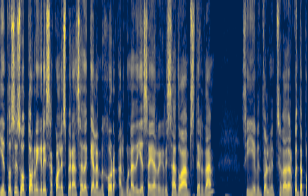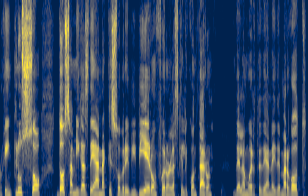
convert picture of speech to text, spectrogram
y entonces Otto regresa con la esperanza de que a lo mejor alguna de ellas haya regresado a Ámsterdam. Sí, eventualmente se va a dar cuenta porque incluso dos amigas de Ana que sobrevivieron fueron las que le contaron de la muerte de Ana y de Margot.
